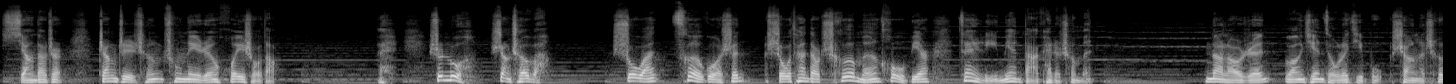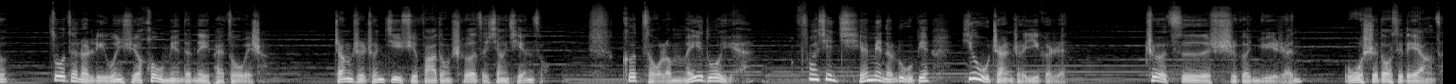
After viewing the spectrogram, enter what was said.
想到这儿，张志成冲那人挥手道：“哎，顺路上车吧。”说完，侧过身，手探到车门后边，在里面打开了车门。那老人往前走了几步，上了车，坐在了李文学后面的那排座位上。张志成继续发动车子向前走，可走了没多远，发现前面的路边又站着一个人。这次是个女人，五十多岁的样子，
